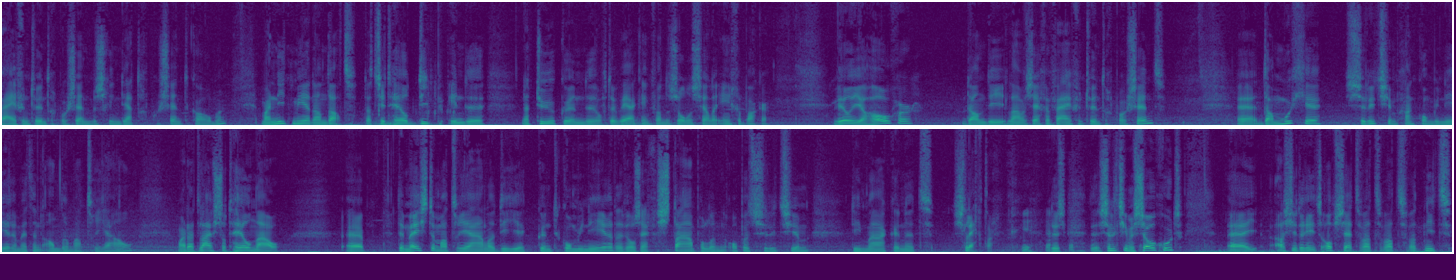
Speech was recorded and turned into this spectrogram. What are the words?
25%, misschien 30% komen. Maar niet meer dan dat. Dat zit heel diep in de natuurkunde of de werking van de zonnecellen ingebakken. Wil je hoger dan die, laten we zeggen, 25%, uh, dan moet je silicium gaan combineren met een ander materiaal. Maar dat luistert heel nauw. Uh, de meeste materialen die je kunt combineren, dat wil zeggen stapelen op het silicium, die maken het slechter. Ja. Dus de silicium is zo goed, uh, als je er iets opzet wat, wat, wat niet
